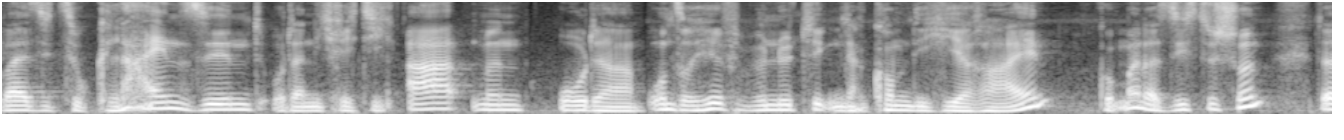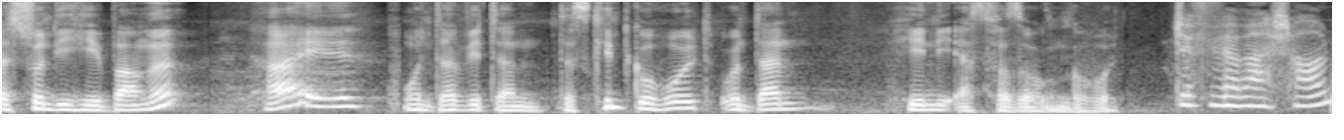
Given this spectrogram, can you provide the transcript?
weil sie zu klein sind oder nicht richtig atmen oder unsere Hilfe benötigen, dann kommen die hier rein. Guck mal, da siehst du schon, da ist schon die Hebamme. Hi! Und da wird dann das Kind geholt und dann hier in die Erstversorgung geholt. Dürfen wir mal schauen?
